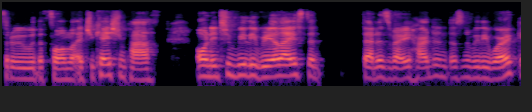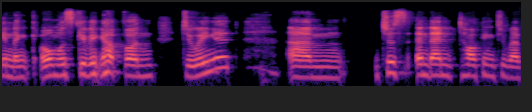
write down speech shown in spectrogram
through the formal education path, only to really realize that that is very hard and doesn't really work, and then almost giving up on doing it. Um, just and then talking to my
